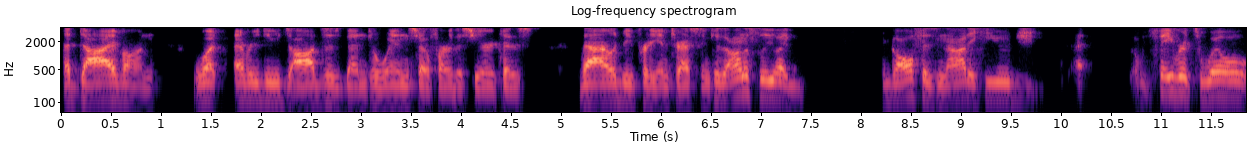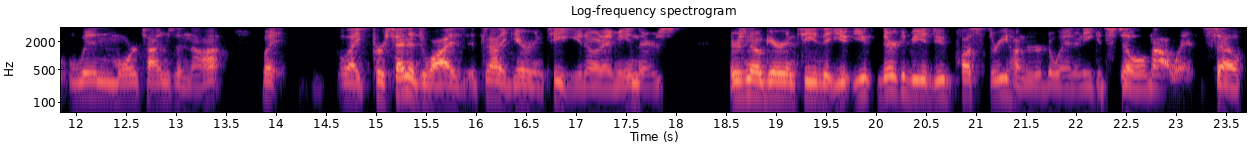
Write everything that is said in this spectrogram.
a dive on what every dude's odds has been to win so far this year because that would be pretty interesting because honestly like golf is not a huge favorites will win more times than not but like percentage wise it's not a guarantee you know what i mean? There's there's no guarantee that you you there could be a dude plus 300 to win and he could still not win. So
